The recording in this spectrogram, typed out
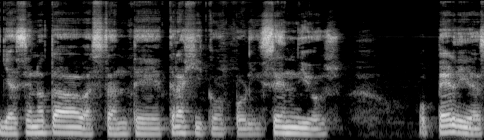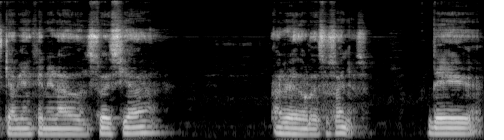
ya se notaba bastante trágico por incendios o pérdidas que habían generado en Suecia alrededor de esos años, de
